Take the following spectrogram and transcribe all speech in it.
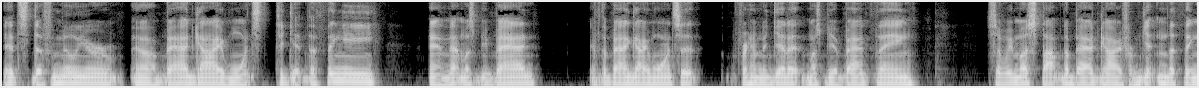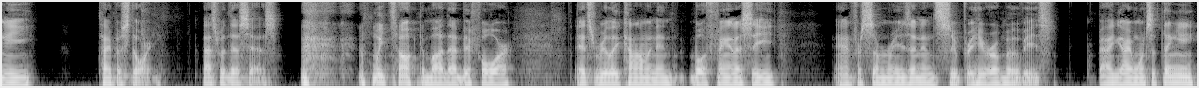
It's the familiar uh, bad guy wants to get the thingy, and that must be bad. If the bad guy wants it, for him to get it, it must be a bad thing. So we must stop the bad guy from getting the thingy type of story. That's what this is. we talked about that before. It's really common in both fantasy and for some reason in superhero movies. Bad guy wants a thingy,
